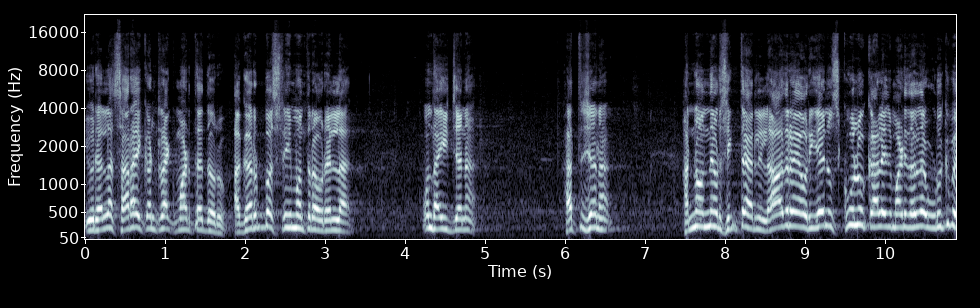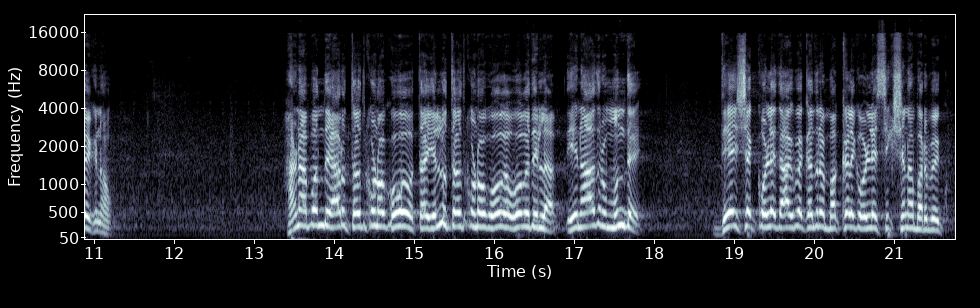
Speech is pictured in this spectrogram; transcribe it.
ಇವರೆಲ್ಲ ಸಾರಾಯಿ ಕಾಂಟ್ರಾಕ್ಟ್ ಮಾಡ್ತಾ ಇದ್ದವರು. ಅಗರ್ಭ ಶ್ರೀಮಂತರು ಅವರೆಲ್ಲ ಒಂದು ಐದು ಜನ, ಹತ್ತು ಜನ, ಹನ್ನೊಂದನೇವ್ರು ಸಿಗ್ತಾ ಇರಲಿಲ್ಲ. ಆದರೆ ಅವ್ರು ಏನು ಸ್ಕೂಲು ಕಾಲೇಜ್ ಮಾಡಿದಂದರೆ ಹುಡುಕ್ಬೇಕು ನಾವು. ಹಣ ಬಂದು ಯಾರು ತೆಗೆದುಕೊಂಡು ಹೋಗಿ ಹೋಗೋ ತ, ಎಲ್ಲೂ ತೆಗೆದುಕೊಂಡು ಹೋಗಿ, ಹೋಗೋ, ಹೋಗೋದಿಲ್ಲ. ಏನಾದರೂ ಮುಂದೆ ದೇಶಕ್ಕೆ ಒಳ್ಳೇದಾಗಬೇಕಂದ್ರೆ ಮಕ್ಕಳಿಗೆ ಒಳ್ಳೆಯ ಶಿಕ್ಷಣ ಬರಬೇಕು.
